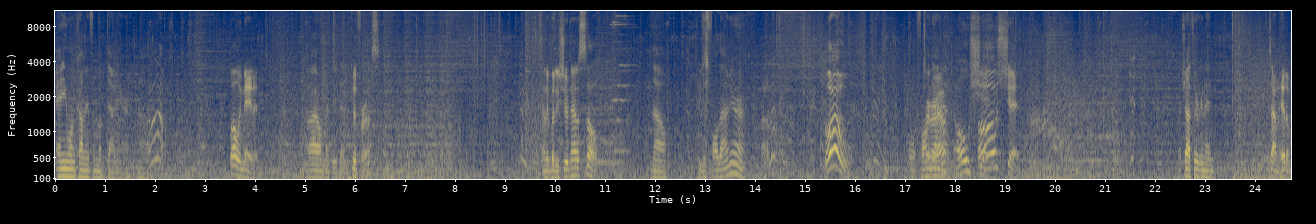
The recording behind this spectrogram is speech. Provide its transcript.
Anyone coming from up down here? I No, don't know. Well, we made it. Oh, I don't think we did. Good for us. Anybody shooting at us still? No. We just fall down here. Whoa! Oh, we're falling Turn down. around. Oh shit! Oh shit! Watch out, they're gonna. Time to hit him.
